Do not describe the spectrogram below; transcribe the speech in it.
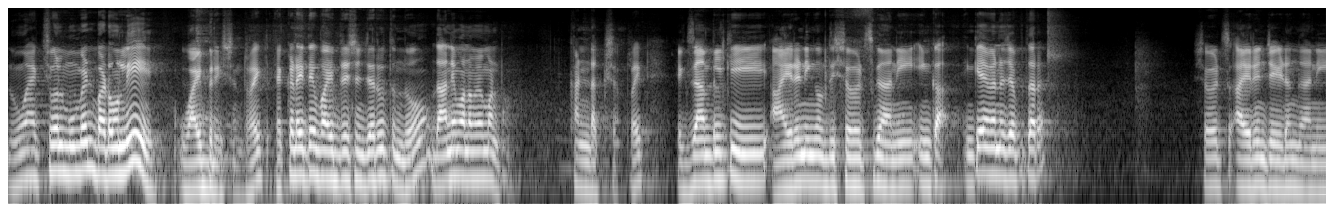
No actual moment but only vibration right ఎక్కడైతే వైబ్రేషన్ జరుగుతుందో దాన్ని మనం ఏమంటాం? కండక్షన్ రైట్ ఎగ్జాంపుల్కి ఐరనింగ్ ఆఫ్ ది షర్ట్స్ కానీ ఇంకా ఇంకా ఏమైనా చెప్తారా? షర్ట్స్ ఐరన్ చేయడం కానీ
